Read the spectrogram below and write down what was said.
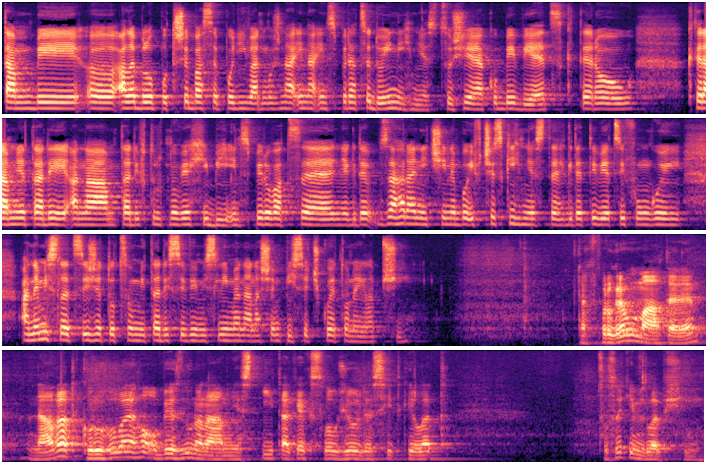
Tam by eh, ale bylo potřeba se podívat možná i na inspirace do jiných měst, což je jakoby věc, kterou, která mě tady a nám tady v Trutnově chybí. Inspirovat se někde v zahraničí nebo i v českých městech, kde ty věci fungují a nemyslet si, že to, co my tady si vymyslíme na našem písečku, je to nejlepší. Tak v programu máte návrat kruhového objezdu na náměstí, tak jak sloužil desítky let co se tím zlepší?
